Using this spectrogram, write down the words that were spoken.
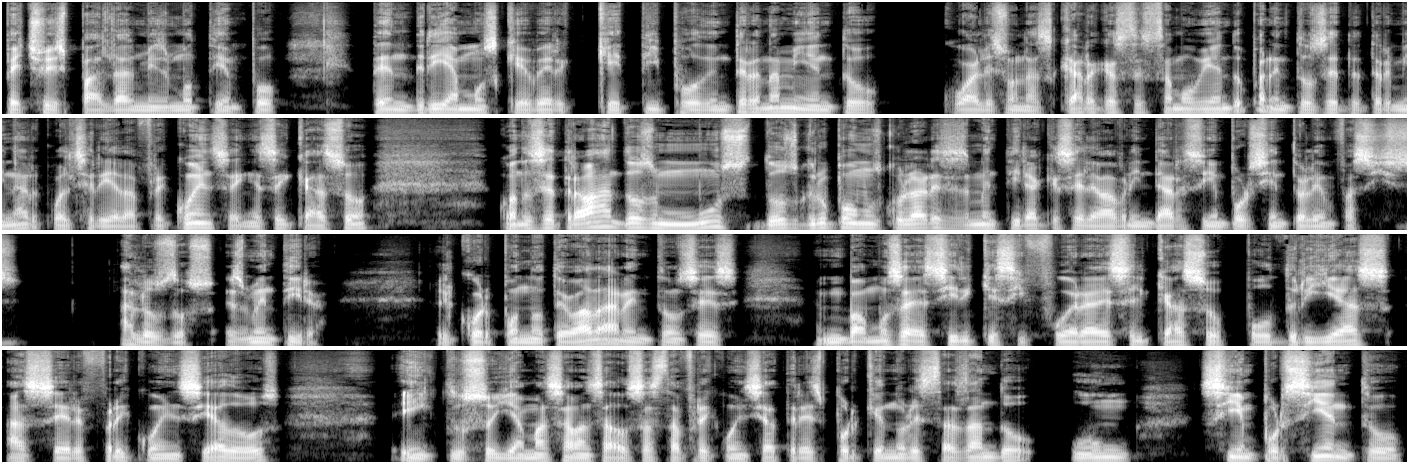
pecho y espalda al mismo tiempo, tendríamos que ver qué tipo de entrenamiento cuáles son las cargas que está moviendo para entonces determinar cuál sería la frecuencia. En ese caso, cuando se trabajan dos, dos grupos musculares, es mentira que se le va a brindar 100% el énfasis a los dos. Es mentira. El cuerpo no te va a dar. Entonces, vamos a decir que si fuera ese el caso, podrías hacer frecuencia 2 e incluso ya más avanzados hasta frecuencia 3 porque no le estás dando un 100%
